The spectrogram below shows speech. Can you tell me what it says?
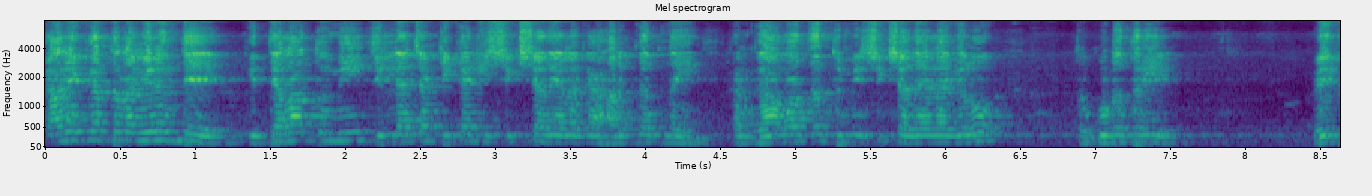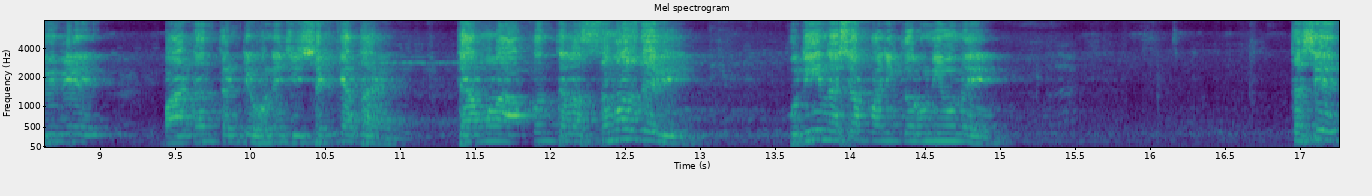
कार्यकर्त्यांना विनंती आहे की त्याला तुम्ही जिल्ह्याच्या ठिकाणी शिक्षा द्यायला काही हरकत नाही. कारण गावात जर तुम्ही शिक्षा द्यायला गेलो तर कुठंतरी वेगवेगळे भांडण तंटे होण्याची शक्यता आहे. त्यामुळे आपण त्याला समज द्यावी. कुणीही नशापाणी करून येऊ नये. तसेच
